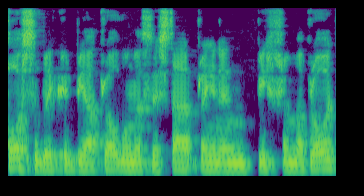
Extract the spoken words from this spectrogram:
possibly could be a problem if they start bringing in beef from abroad.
